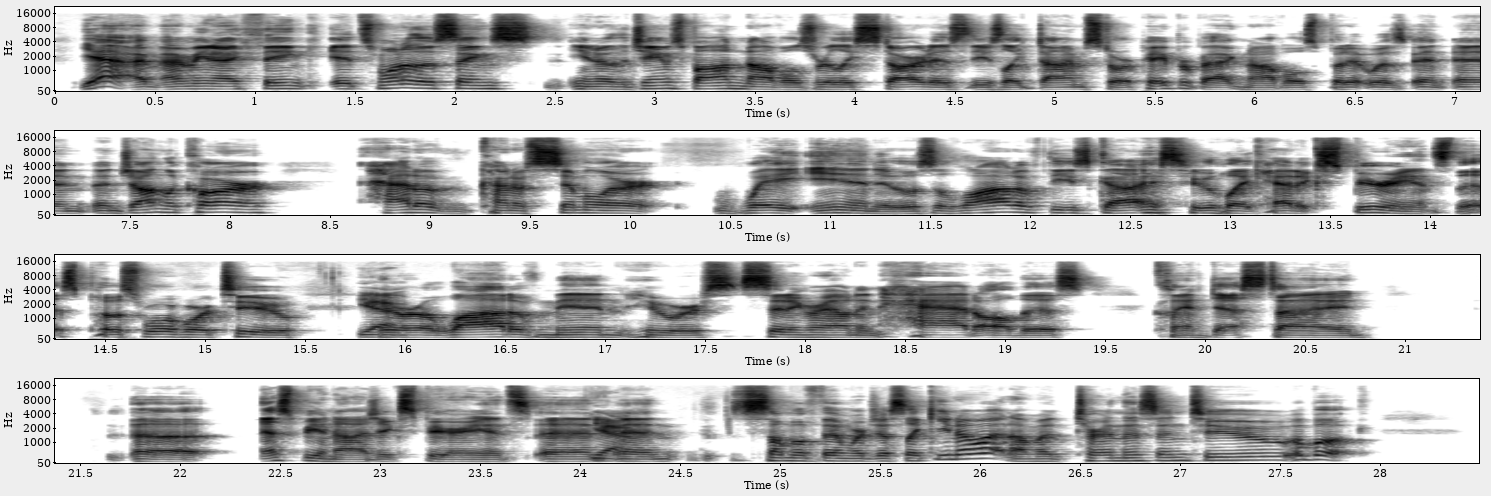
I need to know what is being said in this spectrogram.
Yeah, I, I, mean, I think it's one of those things. You know, the James Bond novels really start as these like dime store paperback novels, but it was and and, and John le Carre had a kind of similar way in. It was a lot of these guys who like had experienced this post World War II. Yeah. There were a lot of men who were sitting around and had all this clandestine uh, espionage experience, and yeah. and some of them were just like, you know what, I'm gonna turn this into a book,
